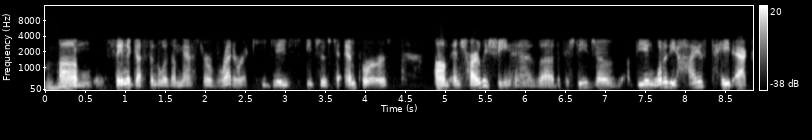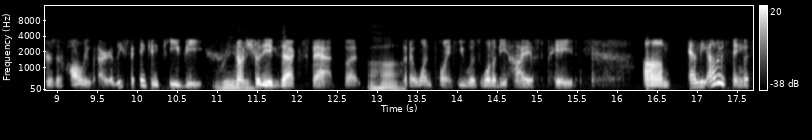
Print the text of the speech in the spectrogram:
Mhm. Um, Saint Augustine was a master of rhetoric. He gave speeches to emperors. Um, and Charlie Sheen has uh, the prestige of being one of the highest paid actors in Hollywood, or at least I think in TV. really? Not sure the exact stat, but Uh-huh. but at one point he was one of the highest paid. Um, and the other thing that's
